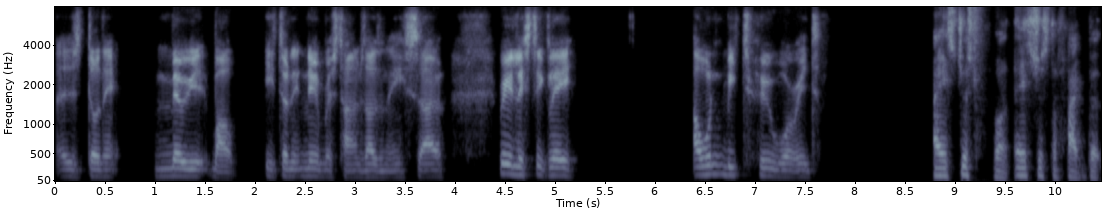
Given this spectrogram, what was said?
has done it million well, he's done it numerous times, hasn't he? So realistically, I wouldn't be too worried. It's just fun. It's just the fact that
